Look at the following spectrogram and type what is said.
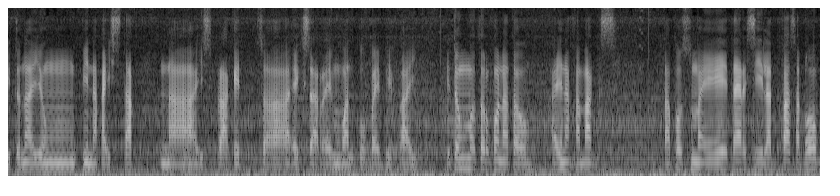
ito na yung pinaka stock na sprocket sa XRM 125Fi itong motor ko na to ay naka mags tapos may tire sealant pa sa loob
